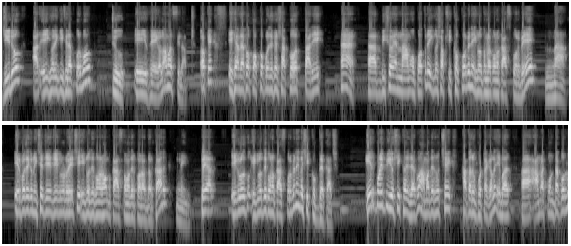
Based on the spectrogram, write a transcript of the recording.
জিরো। আর এই ঘরে কি ফিল আপ করব? টু। এই হয়ে গেল আমার ফিল আপ ওকে এখানে দেখো কক্ষ প্রজেক্টের স্বাক্ষর তারিখ হ্যাঁ? বিষয়ের নাম ও পত্র, এগুলো সব শিক্ষক করবেন, এগুলো তোমরা কোনো কাজ করবে না। এরপর থেকে নিচে যে যেগুলো রয়েছে, এগুলোতে কোনো রকম কাজ তোমাদের করার দরকার নেই। ক্লিয়ার এগুলো এগুলোতে কোনো কাজ করবে না, এগুলো শিক্ষকদের কাজ। এরপরে প্রিয় শিক্ষার্থী, দেখো আমাদের হচ্ছে খাতার উপরটা গেল। এবার আমরা কোনটা করব?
